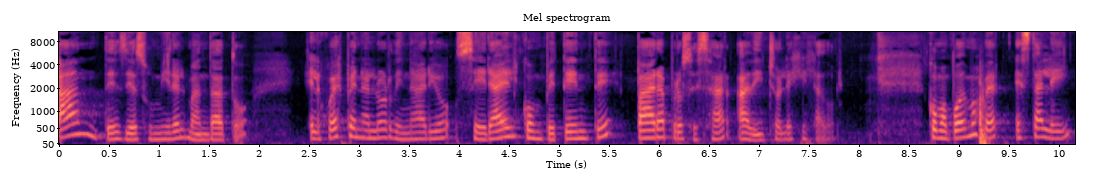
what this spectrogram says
antes de asumir el mandato, el juez penal ordinario será el competente para procesar a dicho legislador. Como podemos ver, esta ley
